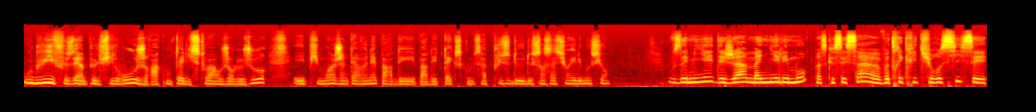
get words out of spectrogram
où lui faisait un peu le fil rouge, racontait l'histoire au jour le jour, et puis moi j'intervenais par des, par des textes comme ça, plus de, de sensations et d'émotions. Vous aimiez déjà manier les mots? Parce que c'est ça euh, votre écriture aussi. C'est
